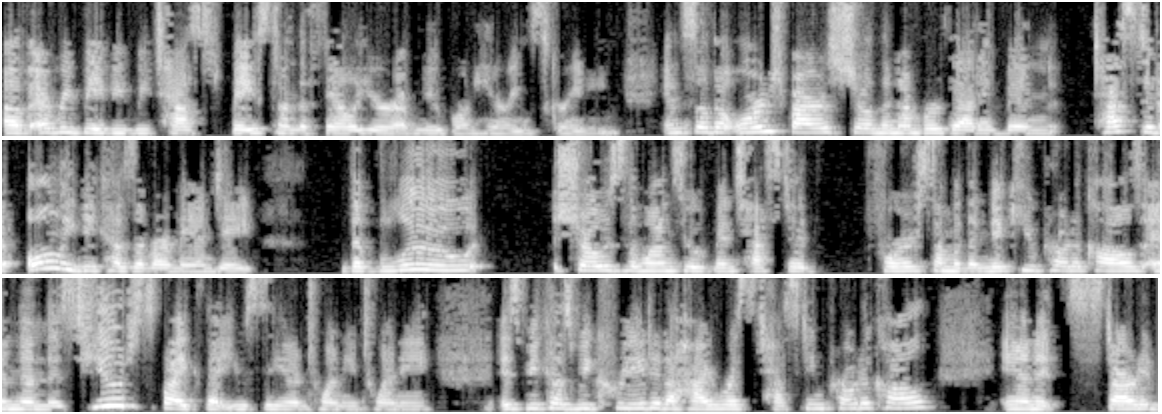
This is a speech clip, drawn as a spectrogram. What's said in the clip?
of every baby we test based on the failure of newborn hearing screening. And so the orange bars show the number that have been tested only because of our mandate. The blue shows the ones who have been tested for some of the NICU protocols. And then this huge spike that you see in 2020 is because we created a high risk testing protocol and it started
